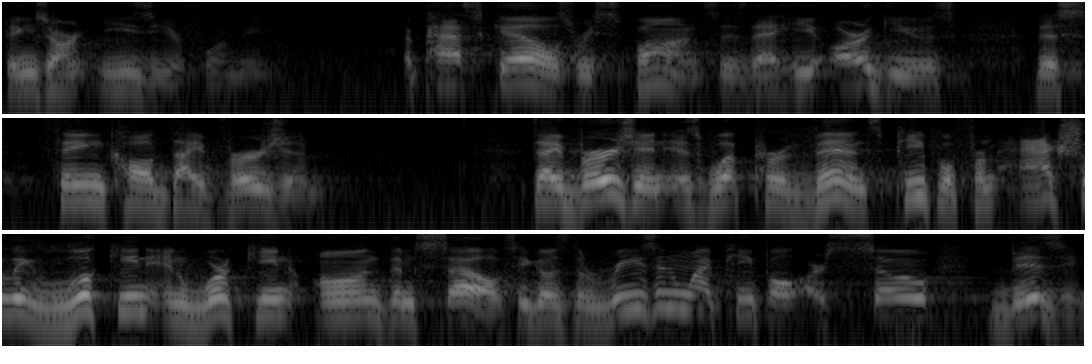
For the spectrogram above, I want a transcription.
Things aren't easier for me. Pascal's response is that he argues this thing called diversion. Diversion is what prevents people from actually looking and working on themselves. He goes, The reason why people are so busy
